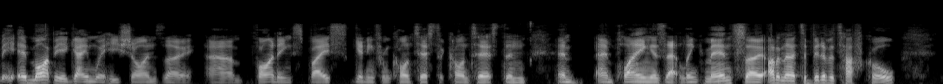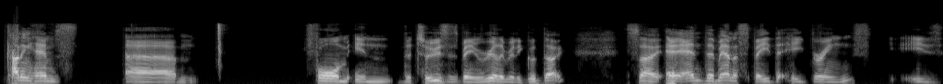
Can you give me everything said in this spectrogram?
It might be a game where he shines though, um, finding space, getting from contest to contest, and and and playing as that link man. So I don't know. It's a bit of a tough call. Cunningham's um, form in the twos has been really really good though. So and, and the amount of speed that he brings is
